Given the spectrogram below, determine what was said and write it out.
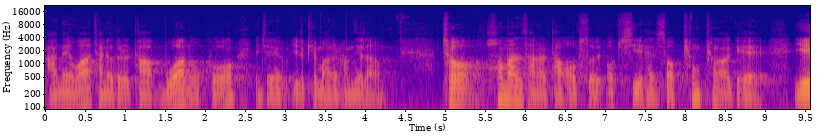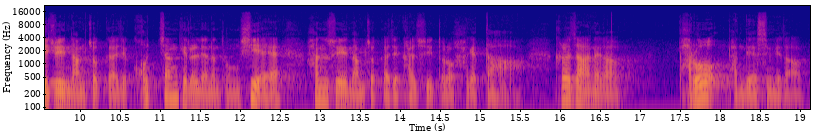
아내와 자녀들을 다 모아놓고 이제 이렇게 말을 합니다. 저 험한 산을 다 없어, 없이 해서 평평하게 예주의 남쪽까지 곧장 길을 내는 동시에 한수의 남쪽까지 갈 수 있도록 하겠다. 그러자 아내가 바로 반대했습니다.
